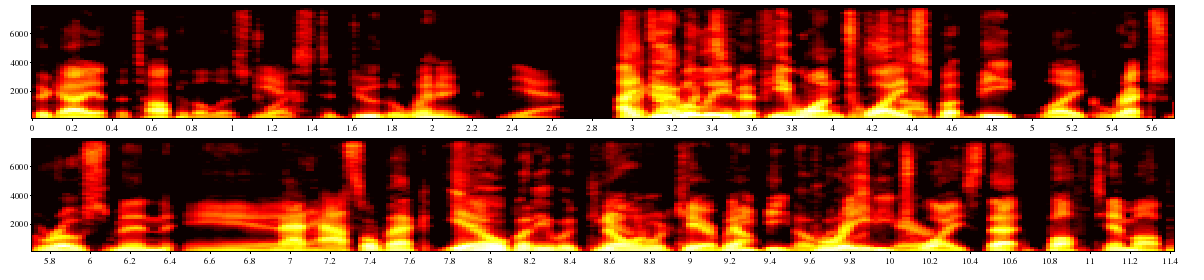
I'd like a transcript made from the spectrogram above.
the guy at the top of the list Yeah. twice to do the winning. Yeah. I do I believe t- if he won twice but beat like Rex Grossman and Matt Hasselbeck. yeah, Nobody would care. no one would care. But No. he beat Brady twice. That buffed him up.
